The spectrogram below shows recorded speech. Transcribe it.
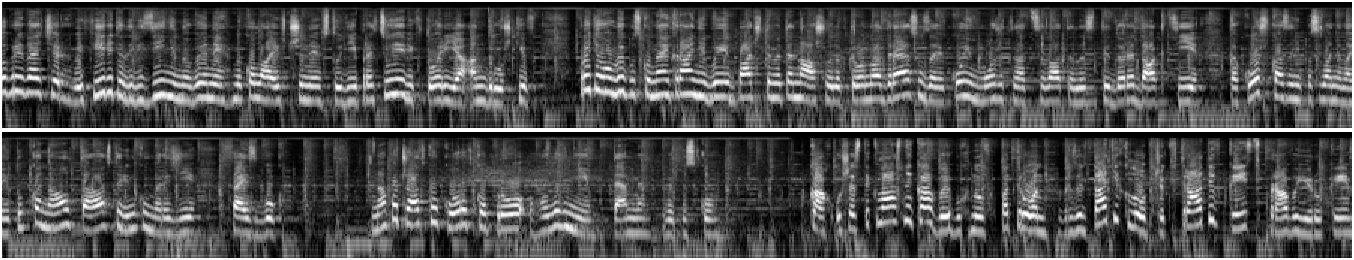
Добрий вечір. В ефірі телевізійні новини Миколаївщини. В студії працює Вікторія Андрушків. Протягом випуску на екрані ви бачитимете нашу електронну адресу, за якою можете надсилати листи до редакції. Також вказані посилання на YouTube канал та сторінку в мережі Facebook. На початку коротко про головні теми випуску. В руках у шестикласника вибухнув патрон. В результаті хлопчик втратив кисть правої руки.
